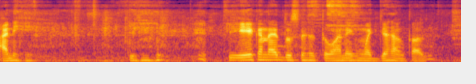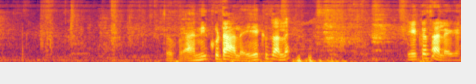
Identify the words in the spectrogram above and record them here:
आणि हे. एक नाही दुसरं तुम्हाला एक मज्जा सांगतो अजून. तर आणि कुठं आलं? एकच आलं? एकच आलंय काय?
